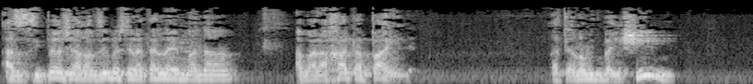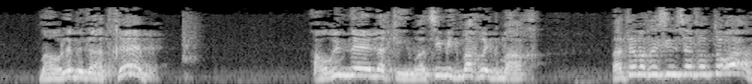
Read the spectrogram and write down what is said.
אז סיפר שהרב זילברשטיין נתן להם מנה, אבל אחת אפיים. אתם לא מתביישים? מה עולה בדעתכם? ההורים נאנקים, רצים מגמח לגמח, ואתם מכניסים ספר תורה.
